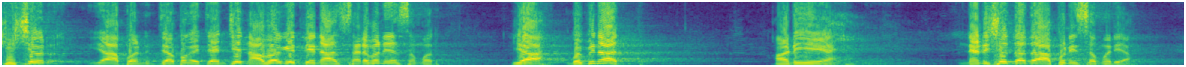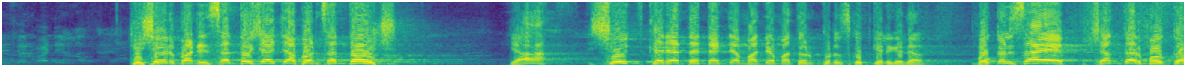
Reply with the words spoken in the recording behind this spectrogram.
किशोर या आपण ज्या बघा ज्यांची नावं घेतली ना सर्वांनी समोर. या गोपीनाथ आणि ज्ञानेश्वर दादा आपण समोर या. किशोर पाटील संतोषाचे आपण संतोष. या शूज खऱ्या त्यांच्या माध्यमातून पुरस्कृत केलं गेलं. मोकल साहेब शंकर मोकळ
